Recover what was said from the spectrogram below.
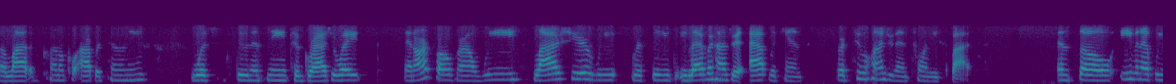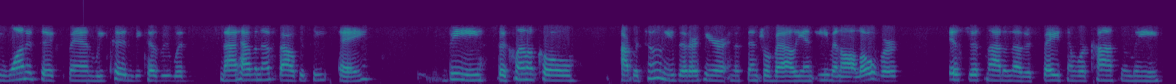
a lot of clinical opportunities which students need to graduate. In our program, we last year we received 1,100 applicants for 220 spots. And so, even if we wanted to expand, we couldn't because we would not have enough faculty. A, B, the clinical opportunities that are here in the Central Valley and even all over, it's just not another space. And we're constantly,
